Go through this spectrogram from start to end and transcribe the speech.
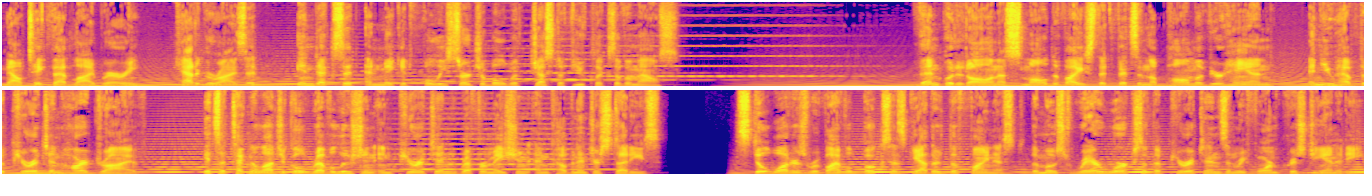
Now take that library, categorize it, index it, and make it fully searchable with just a few clicks of a mouse. Then put it all on a small device that fits in the palm of your hand, and you have the Puritan hard drive. It's a technological revolution in Puritan, Reformation, and Covenanter studies. Still Waters Revival Books has gathered the finest, the most rare works of the Puritans and Reformed Christianity.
